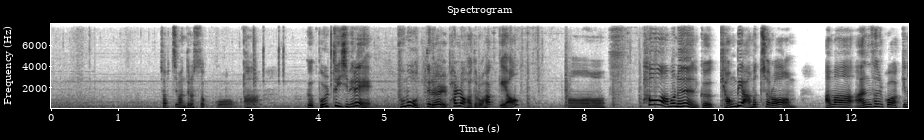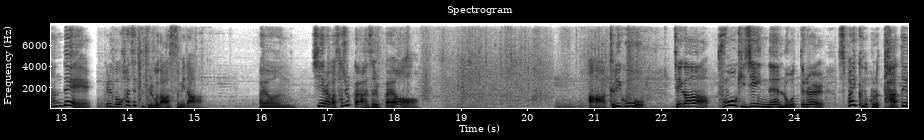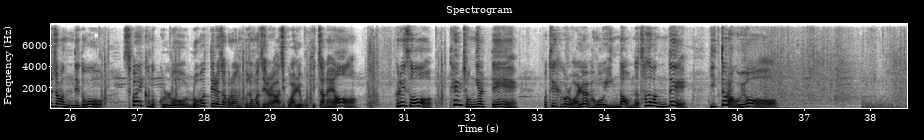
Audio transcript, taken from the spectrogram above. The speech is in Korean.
잡지 만들었었고, 아, 그 볼트 21에 부모 옷들을 팔러 가도록 할게요. 어, 파워 아머는 그 경비 아머처럼 아마 안 사줄 것 같긴 한데, 그래도 한 세트 들고 나왔습니다. 과연 시에라가 사줄까요? 안 사줄까요? 아 그리고 제가 부모 기지에 있는 로봇들을 스파이크 노클로 다 때려잡았는데도 스파이크 노클로 로봇 때려잡으라는 도전 과제를 아직 완료 못했잖아요. 그래서 템 정리할 때 어떻게 그걸 완료할 방법이 있나 없나 찾아봤는데 있더라고요.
